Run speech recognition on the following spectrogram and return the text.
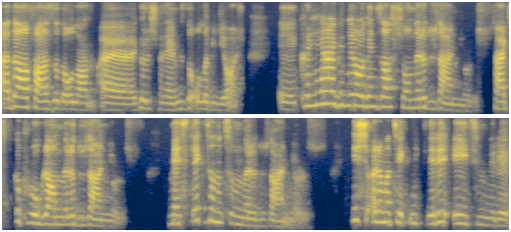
Daha fazla da olan görüşmelerimiz de olabiliyor. Kariyer günleri organizasyonları düzenliyoruz. Sertifika programları düzenliyoruz. Meslek tanıtımları düzenliyoruz. İş arama teknikleri eğitimleri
